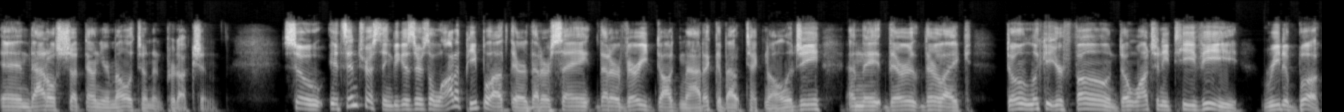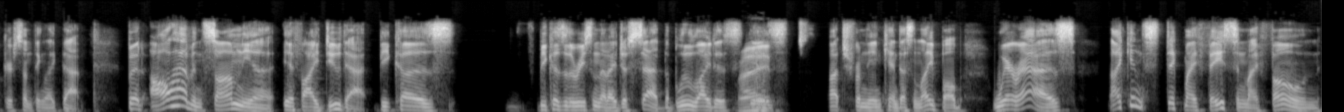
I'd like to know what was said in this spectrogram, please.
and that'll shut down your melatonin production. So it's interesting because there's a lot of people out there that are saying that are very dogmatic about technology and they they're they're like don't look at your phone, don't watch any TV, read a book or something like that. But I'll have insomnia if I do that because because of the reason that I just said. The blue light is right. is much from the incandescent light bulb. Whereas I can stick my face in my phone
